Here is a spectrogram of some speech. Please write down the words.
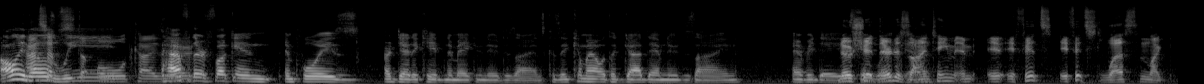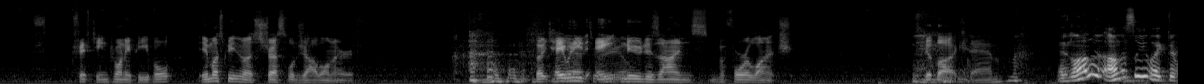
All I know is we the old Kizer. half of their fucking employees are dedicated to making new designs because they come out with a goddamn new design every day. No shit, their like, design yeah. team, and if it's if it's less than like 15, 20 people, it must be the most stressful job on earth. Like, hey, we Yeah, need eight real. new designs before lunch. Good luck. Damn. And a lot of honestly, like they're.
